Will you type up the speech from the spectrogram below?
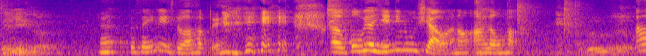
စီးနေဆိုတော့ဟမ်သစိမ့်နေဆိုတော့ဟုတ်တယ်အဲပို့ပြီးတော့ရင်းနှီးမှုရှာပါတော့အားလုံးဟုတ်အာ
